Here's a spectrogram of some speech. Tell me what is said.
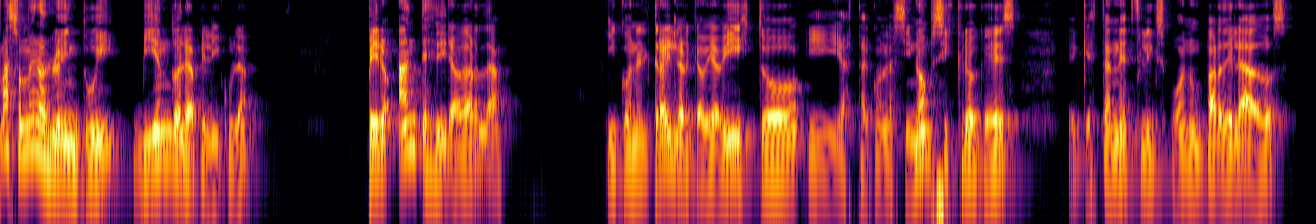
más o menos lo intuí viendo la película, pero antes de ir a verla, y con el tráiler que había visto, y hasta con la sinopsis creo que es, eh, que está en Netflix o en un par de lados,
